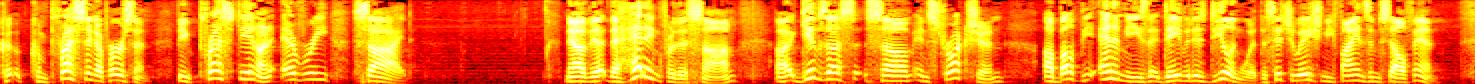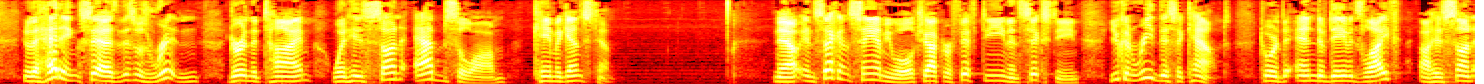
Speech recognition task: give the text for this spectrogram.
co- compressing a person, being pressed in on every side. Now, the, the heading for this psalm uh, gives us some instruction about the enemies that David is dealing with, the situation he finds himself in. You know, the heading says this was written during the time when his son Absalom came against him. Now, in 2 Samuel chapter 15 and 16, you can read this account. Toward the end of David's life, uh, his son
